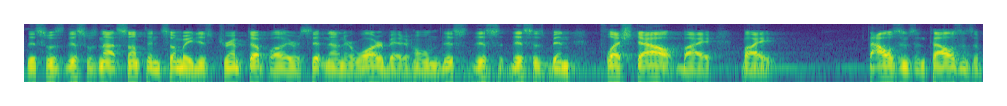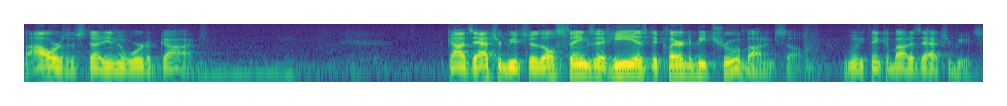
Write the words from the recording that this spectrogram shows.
This was, this was not something somebody just dreamt up while they were sitting on their waterbed at home. This, this, this has been fleshed out by, by thousands and thousands of hours of studying the Word of God. God's attributes are those things that He has declared to be true about Himself when we think about His attributes.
